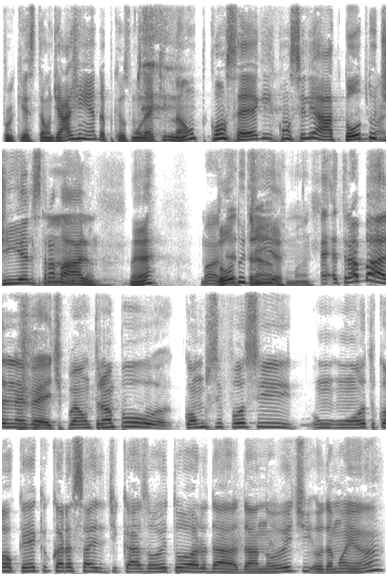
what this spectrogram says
por questão de agenda, porque os moleques não conseguem conciliar. Todo dia eles trabalham, né? Mano, Todo é trampo, dia. mano. É, é trabalho, né, velho? tipo, é um trampo como se fosse um, um outro qualquer que o cara sai de casa às 8 horas da, da noite ou da manhã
